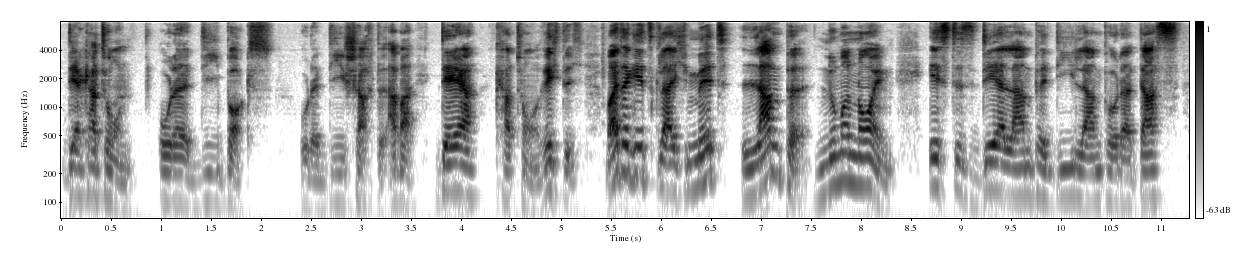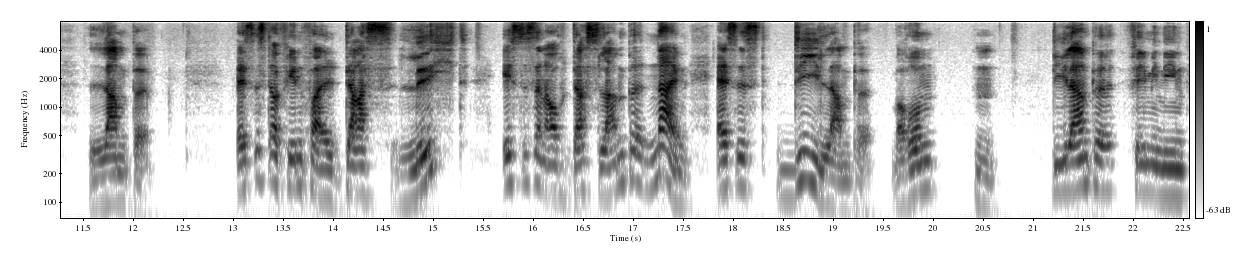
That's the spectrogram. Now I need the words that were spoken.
Der Karton. Oder die Box. Oder die Schachtel. Aber der Karton. Richtig. Weiter geht's gleich mit Lampe. Nummer 9. Ist es der Lampe, die Lampe oder das Lampe? Es ist auf jeden Fall das Licht. Ist es dann auch das Lampe? Nein, es ist die Lampe. Warum? Hm. Die Lampe, feminin.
